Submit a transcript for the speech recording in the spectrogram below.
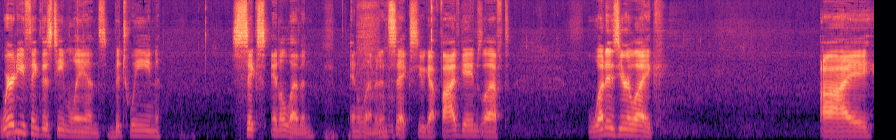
where do you think this team lands between 6 and 11 and 11 and 6? You got 5 games left. What is your like I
